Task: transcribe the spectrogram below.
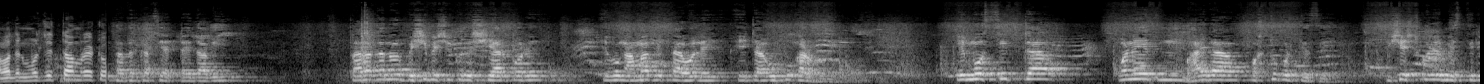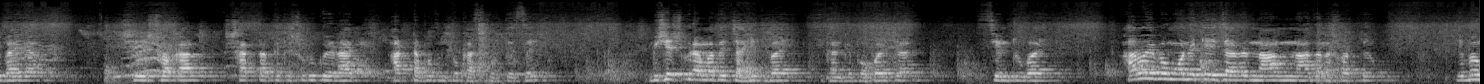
আমাদের মসজিদটা আমরা একটু তাদের কাছে একটাই দাবি, তারা যেন বেশি বেশি করে শেয়ার করে এবং আমাদের তাহলে এটা উপকার হবে। এই মসজিদটা অনেক ভাইরা কষ্ট করতেছে, বিশেষ করে মিস্ত্রি ভাইরা। সে সকাল সাতটা থেকে শুরু করে রাত আটটা পর্যন্ত কাজ করতেছে। বিশেষ করে আমাদের জাহিদ ভাই, এখানকার প্রোপাইটার সেন্টু ভাই আরও এবং অনেকেই যার নাম না জানা সত্ত্বেও, এবং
